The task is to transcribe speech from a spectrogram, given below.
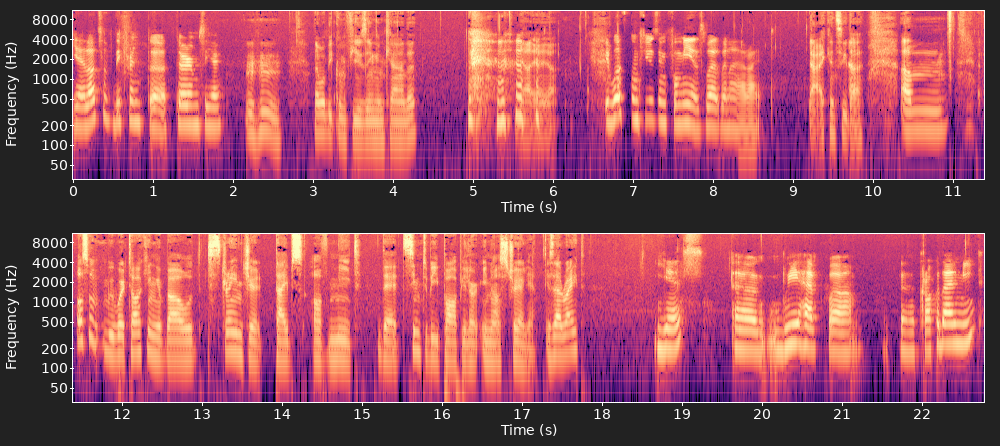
yeah, lots of different uh, terms here. mm-hmm. That would be confusing in Canada. yeah, yeah, yeah. It was confusing for me as well when I arrived. Yeah, I can see that. Um, also, we were talking about stranger types of meat that seem to be popular in Australia. Is that right? Yes, uh, we have um, uh, crocodile meat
